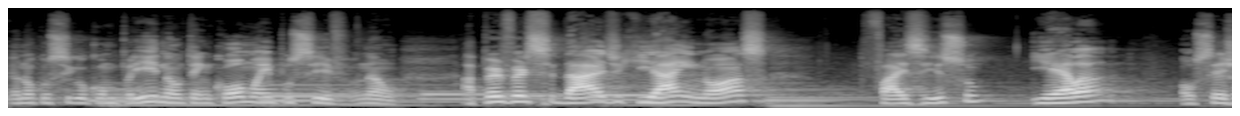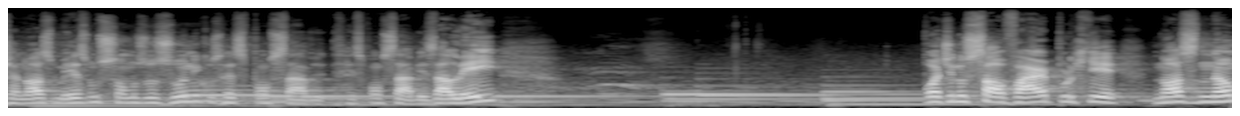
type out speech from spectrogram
Eu não consigo cumprir, não tem como, é impossível. Não. A perversidade que há em nós faz isso e ela, ou seja, nós mesmos somos os únicos responsáveis. A lei pode nos salvar porque nós não,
